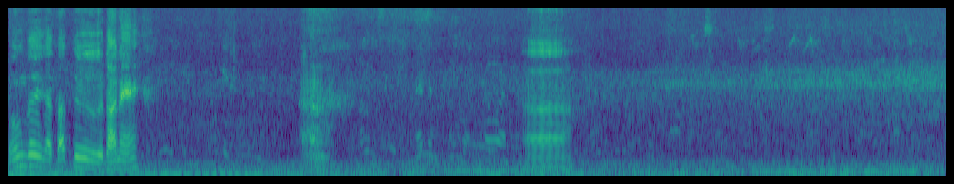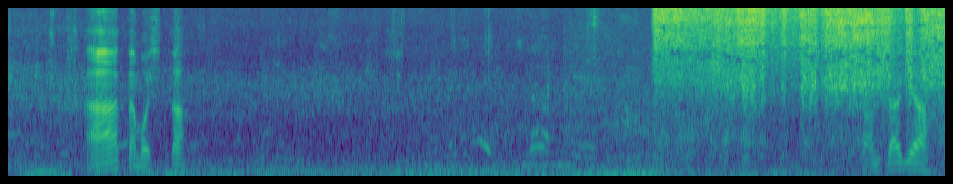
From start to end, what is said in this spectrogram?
엉덩이가 따뜻하네. 아. 아. 아따 멋있다. 깜짝이야.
